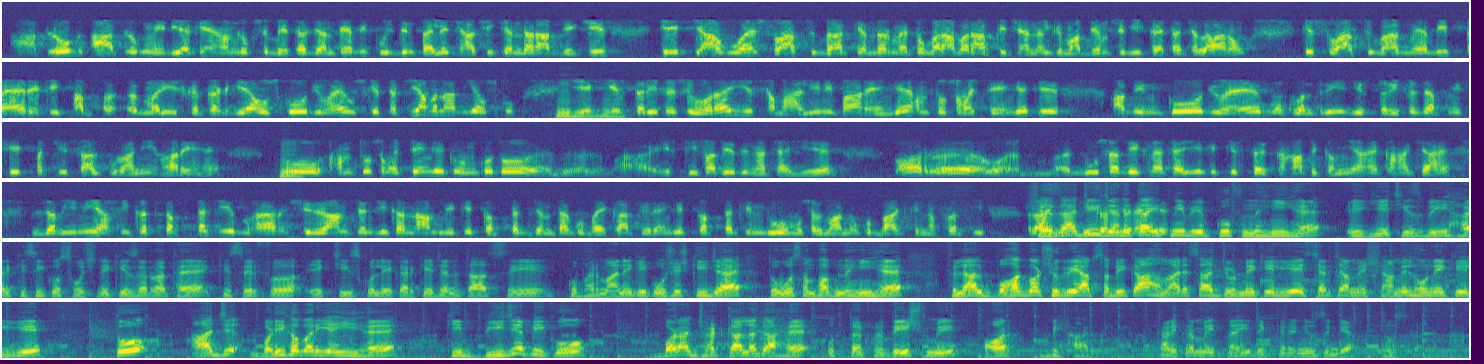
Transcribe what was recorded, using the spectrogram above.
आप लोग आप लोग मीडिया के हैं, हम लोग से बेहतर जानते हैं। अभी कुछ दिन पहले झांसी के अंदर आप देखिए कि क्या हुआ है स्वास्थ्य विभाग के अंदर। मैं तो बराबर आपके चैनल के माध्यम से भी कहता चला आ रहा हूँ कि स्वास्थ्य विभाग में अभी पैर एक मरीज़ का कट गया उसको जो है उसके तकिया बना दिया उसको। ये किस तरीके से हो रहा है ये संभाल ही नहीं पा रहे हैं। हम तो समझते हैं कि अब इनको जो है मुख्यमंत्री जिस तरीके से अपनी सीट 25 साल पुरानी हारे हैं तो हम तो समझते हैं कि उनको तो इस्तीफा दे देना चाहिए। और दूसरा देखना चाहिए कि किस तरह कहाँ पे कमियाँ हैं कहाँ क्या है। जमीनी हकीकत कब तक ये श्री रामचंद्र जी का नाम लेके कब तक जनता को बहकाते रहेंगे कब तक हिंदुओं मुसलमानों को बांट के नफरत की शहजाद जी जनता इतनी बेवकूफ़ नहीं है ये चीज़ भी हर किसी को सोचने की ज़रूरत है कि सिर्फ़ एक चीज़ को लेकर के जनता से को भरमाने की कोशिश की जाए तो वो संभव नहीं है। फ़िलहाल बहुत बहुत शुक्रिया आप सभी का हमारे साथ जुड़ने के लिए इस चर्चा में शामिल होने के लिए। तो आज बड़ी खबर यही है कि बीजेपी को बड़ा झटका लगा है उत्तर प्रदेश में और बिहार में। कार्यक्रम में इतना ही, देखते रहे न्यूज़ इंडिया नमस्कार।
